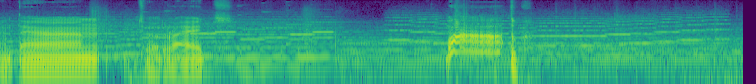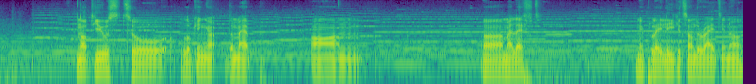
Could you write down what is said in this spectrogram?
And then to the right. Not used to looking at the map on uh, my left. When you play League, it's on the right, you know.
